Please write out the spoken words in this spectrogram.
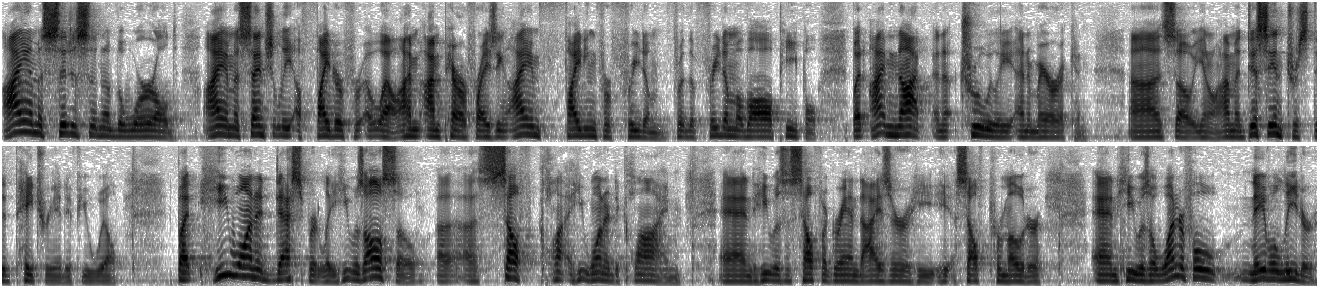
I am a citizen of the world. I am essentially a fighter for, well, I'm, I'm paraphrasing. I am fighting for freedom, for the freedom of all people. But I'm not an, truly an American. Uh, so, you know, I'm a disinterested patriot, if you will. But he wanted desperately, he was also a, a self, he wanted to climb, and he was a self aggrandizer, he, he, a self promoter and he was a wonderful naval leader.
